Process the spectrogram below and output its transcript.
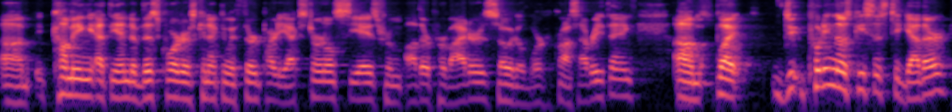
Um, coming at the end of this quarter is connecting with third-party external CAs from other providers, so it'll work across everything. Um, but do, putting those pieces together,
